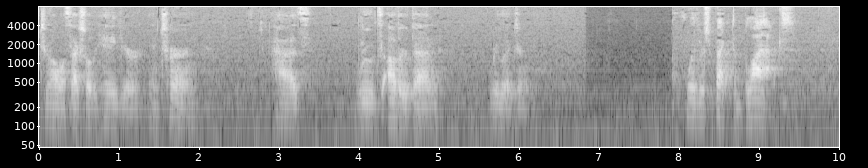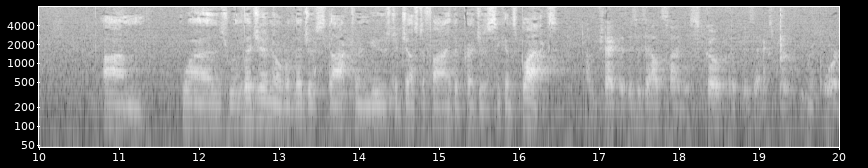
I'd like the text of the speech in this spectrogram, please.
to homosexual behavior, in turn, has roots other than religion. With respect to blacks, um, was religion or religious doctrine used to justify the prejudice against blacks? I'm object that this is outside the scope of his expert report.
